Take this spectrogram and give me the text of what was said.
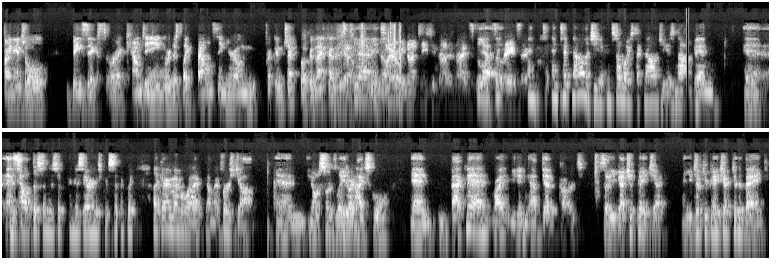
financial basics or accounting or just like balancing your own freaking checkbook and that kind of Yeah. stuff. Yeah, you know? Why are we not teaching that in high school? Yeah, it's amazing. And, and technology, in some ways, technology has not been Uh, has helped us in this in this area specifically. Like I remember when I got my first job, and you know, sort of later in high school, and back then, right, you didn't have debit cards, so you got your paycheck, and you took your paycheck to the bank,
